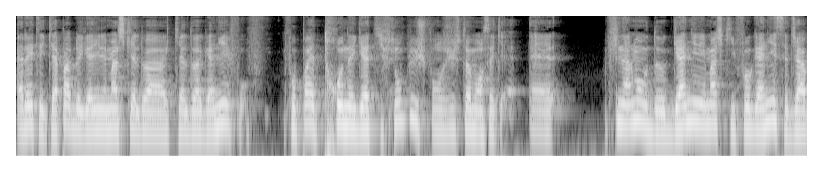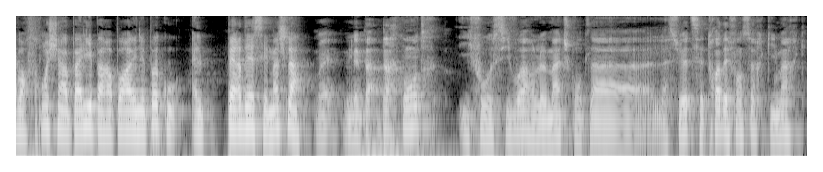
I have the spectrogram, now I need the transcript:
elle a été capable de gagner les matchs qu'elle doit, qu'elle doit gagner. Faut, faut pas être trop négatif non plus, je pense justement. C'est finalement, de gagner les matchs qu'il faut gagner, c'est déjà avoir franchi un palier par rapport à une époque où elle perdait ces matchs-là. Mais par, contre, il faut aussi voir le match contre la, la Suède. C'est trois défenseurs qui marquent.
